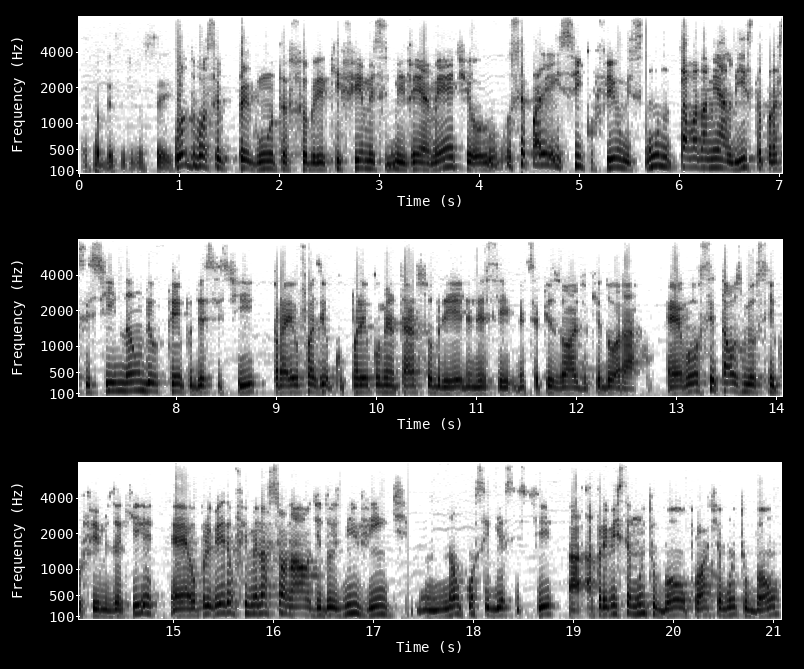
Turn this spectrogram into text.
na cabeça de vocês? Quando você pergunta sobre que filmes me vem à mente, eu, eu separei cinco filmes. Um estava na minha lista para assistir e não deu tempo de assistir para eu fazer, para eu comentar sobre ele nesse, nesse episódio aqui do Oráculo. É, vou citar os meus cinco filmes aqui. É, o primeiro é um filme nacional de 2020. Não consegui assistir. A, a premissa é muito bom, o plot é muito bom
